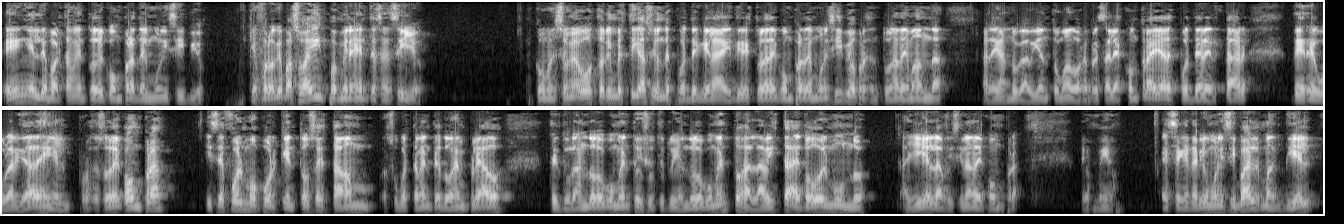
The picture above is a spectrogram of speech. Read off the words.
en el Departamento de Compras del municipio. ¿Qué fue lo que pasó ahí? Pues mire, gente, sencillo. Comenzó en agosto la investigación después de que la ex directora de compras del municipio presentó una demanda alegando que habían tomado represalias contra ella después de alertar de irregularidades en el proceso de compra y se formó porque entonces estaban supuestamente dos empleados triturando documentos y sustituyendo documentos a la vista de todo el mundo allí en la oficina de compra. Dios mío. El secretario municipal, Magdiel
